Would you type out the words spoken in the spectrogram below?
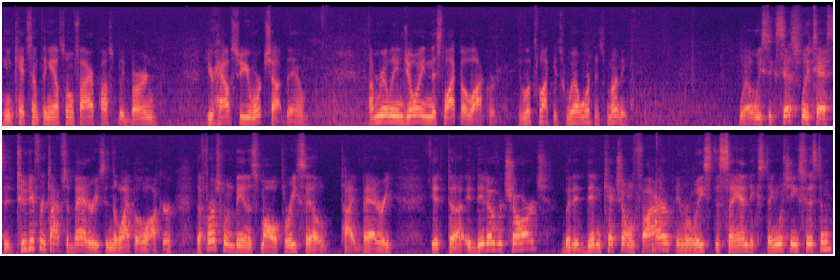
and catch something else on fire, possibly burn your house or your workshop down. I'm really enjoying this lipo locker. It looks like it's well worth its money. Well, we successfully tested two different types of batteries in the lipo locker. The first one being a small three cell type battery. It, uh, it did overcharge, but it didn't catch on fire and release the sand extinguishing system.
